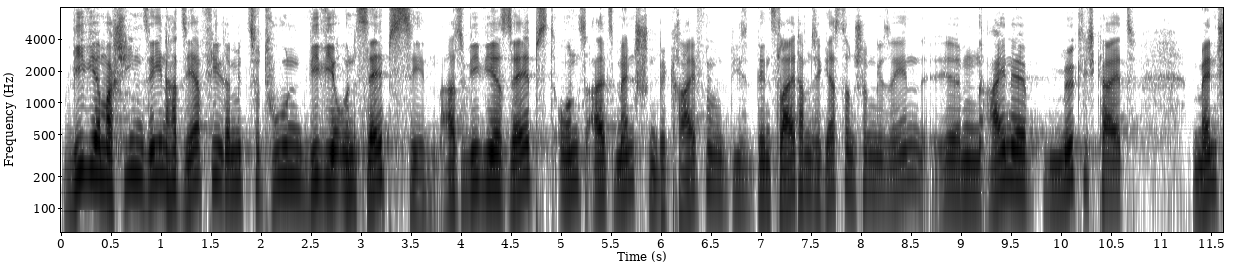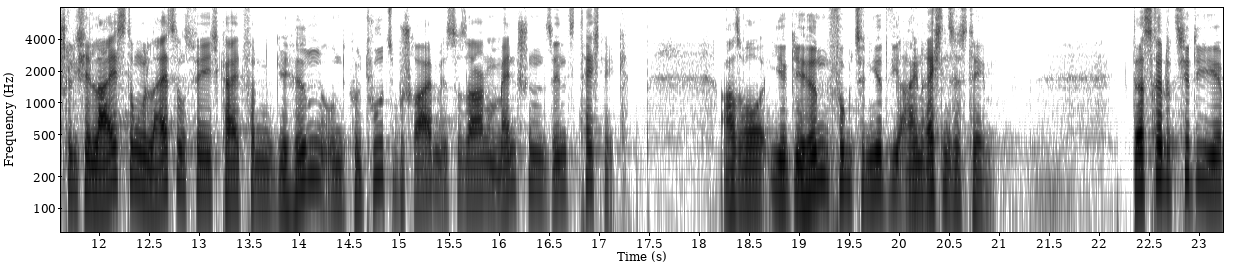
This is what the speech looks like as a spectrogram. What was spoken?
Wie wir Maschinen sehen, hat sehr viel damit zu tun, wie wir uns selbst sehen, also wie wir selbst uns als Menschen begreifen. den Slide haben Sie gestern schon gesehen. Ähm, eine Möglichkeit, menschliche Leistung und Leistungsfähigkeit von Gehirn und Kultur zu beschreiben, ist zu sagen, Menschen sind Technik. Also ihr Gehirn funktioniert wie ein Rechensystem. Das reduziert die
